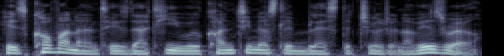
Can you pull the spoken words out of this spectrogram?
His covenant is that He will continuously bless the children of Israel.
